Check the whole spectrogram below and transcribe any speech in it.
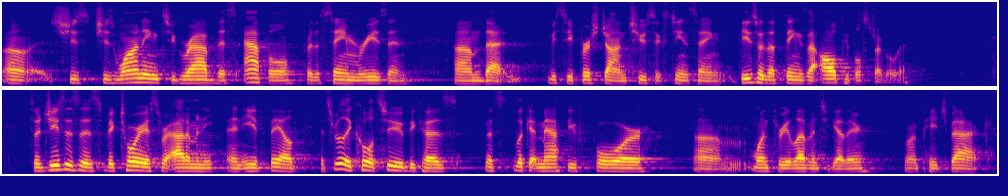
uh, she's, she's wanting to grab this apple for the same reason um, that we see 1 John 2.16 saying, these are the things that all people struggle with. So Jesus is victorious where Adam and Eve failed. It's really cool, too, because let's look at Matthew 4, um, 1 through 11 together. If a page back.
